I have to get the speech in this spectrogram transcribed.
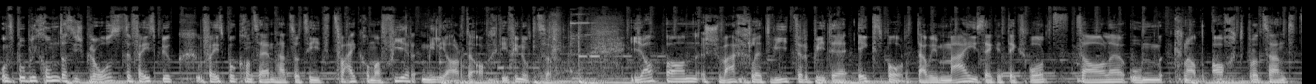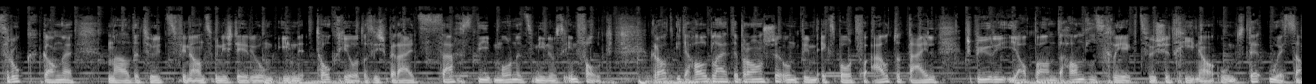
Und das Publikum, das ist gross. Der Facebook-Konzern hat zurzeit 2,4 Milliarden aktive Nutzer. Japan schwächelt weiter bei den Export. Auch im Mai sind die Exportzahlen um knapp 8% zurückgegangen, meldet heute das Finanzministerium in Tokio. Das ist bereits das sechste Monatsminus in Folge. Gerade in der Halbleiterbranche und beim Export von Autoteilen spüre Japan den Handelskrieg zwischen China und den USA.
